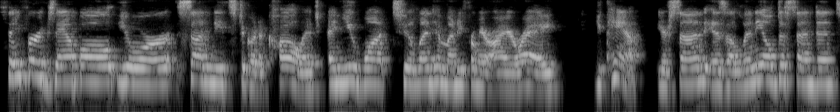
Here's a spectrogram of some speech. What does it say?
Say, for example, your son needs to go to college and you want to lend him money from your IRA. You can't. Your son is a lineal descendant,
